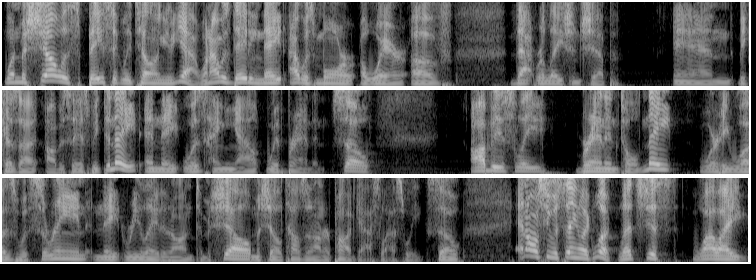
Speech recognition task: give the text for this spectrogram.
when Michelle is basically telling you, yeah, when I was dating Nate, I was more aware of that relationship and because I obviously I speak to Nate, and Nate was hanging out with Brandon. So obviously Brandon told Nate where he was with Serene. Nate relayed it on to Michelle. Michelle tells it on her podcast last week. So and all she was saying, like, look, let's just while I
